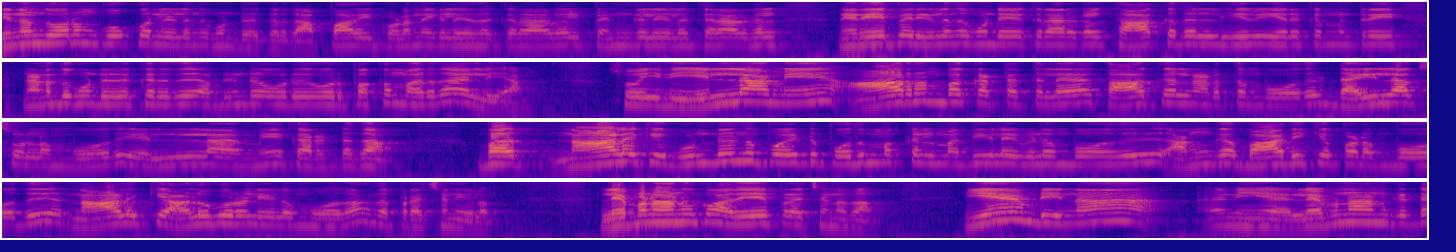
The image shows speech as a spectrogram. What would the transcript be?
தினந்தோறும் கூக்குரல் எழுந்து கொண்டிருக்கிறது. அப்பாவி குழந்தைகள் இழக்கிறார்கள் பெண்கள் இழக்கிறார்கள் நிறைய பேர் இழந்து கொண்டே இருக்கிறார்கள். தாக்குதல் ஈவு இறக்கமின்றி நடந்து கொண்டு இருக்கிறது அப்படின்ற ஒரு ஒரு பக்கம் வருதா இல்லையா? ஸோ இது எல்லாமே ஆரம்ப கட்டத்தில் தாக்கல் நடத்தும் போது டைலாக் சொல்லும் போது எல்லாமே கரெக்டு தான். பட் நாளைக்கு குண்டுன்னு போயிட்டு பொதுமக்கள் மத்தியில் விழும்போது அங்கே பாதிக்கப்படும் போது நாளைக்கு அழுகுரல் எழும்போது தான் அந்த பிரச்சனை எழும். லெபனானுக்கும் அதே பிரச்சனை தான். ஏன் அப்படின்னா நீங்கள் லெபனான்கிட்ட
